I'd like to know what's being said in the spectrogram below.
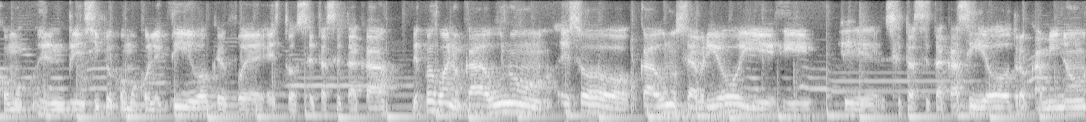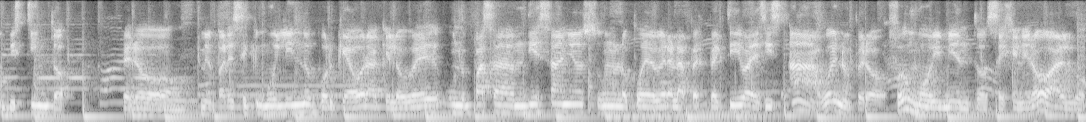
como en principio como colectivo que fue esto ZZK. Después bueno, cada uno eso cada uno se abrió y, y eh, ZZK siguió otro camino distinto. Pero me parece que muy lindo porque ahora que lo ve, uno pasan 10 años, uno lo puede ver a la perspectiva y decís, ah, bueno, pero fue un movimiento, se generó algo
